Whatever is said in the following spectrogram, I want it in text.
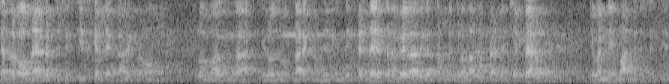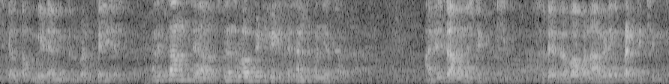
చంద్రబాబు నాయుడు గారి దృష్టికి తీసుకెళ్ళే కార్యక్రమంలో భాగంగా ఈరోజు కార్యక్రమం జరిగింది. పెద్ద ఎత్తున వేలాదిగా తరలించి వాళ్ళ అభిప్రాయాలను చెప్పారు. ఇవన్నీ పార్టీ దృష్టికి తీసుకెళ్తాం. మీడియా మిత్రులు కూడా తెలియజేస్తాం అధిష్టానం దృష్టికి సురేంద్రబాబును ఆల్రెడీగా ప్రకటించింది.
